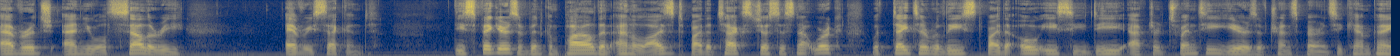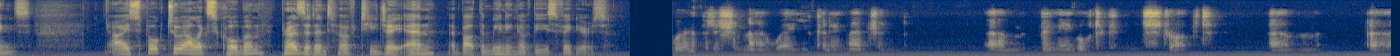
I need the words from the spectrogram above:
average annual salary every second. These figures have been compiled and analyzed by the Tax Justice Network with data released by the OECD after 20 years of transparency campaigns. I spoke to Alex Cobham, president of TJN, about the meaning of these figures. We're in a position now where you can imagine um, being able to construct um, uh,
